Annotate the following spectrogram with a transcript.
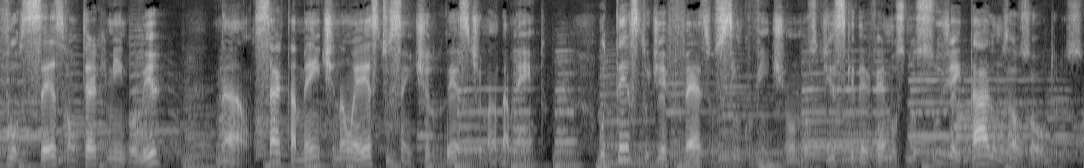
Vocês vão ter que me engolir? Não, certamente não é este o sentido deste mandamento. O texto de Efésios 5:21 nos diz que devemos nos sujeitar uns aos outros.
